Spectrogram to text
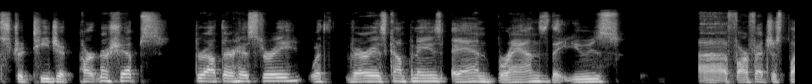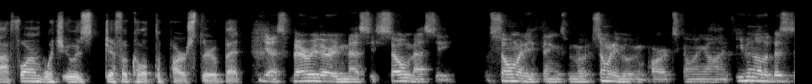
strategic partnerships throughout their history with various companies and brands that use uh, Farfetch's platform, which it was difficult to parse through. But yes, very, very messy. So messy. So many things, so many moving parts going on. Even though the business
